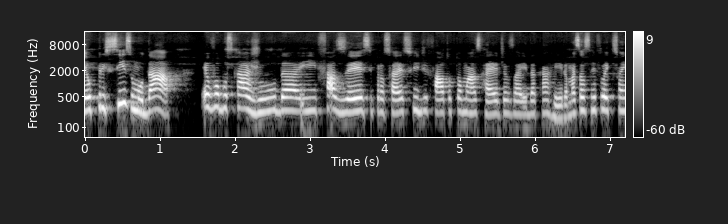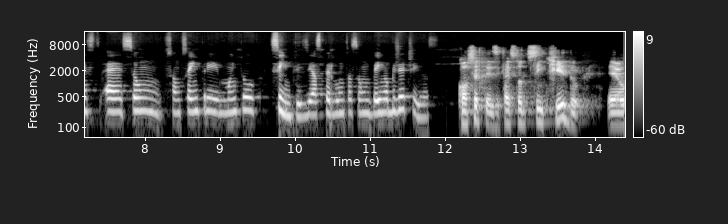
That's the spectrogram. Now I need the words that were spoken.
é, eu preciso mudar, eu vou buscar ajuda e fazer esse processo e, de fato, tomar as rédeas aí da carreira. Mas as reflexões é, são, são sempre muito simples e as perguntas são bem objetivas. Com certeza, e faz todo sentido. Eu,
